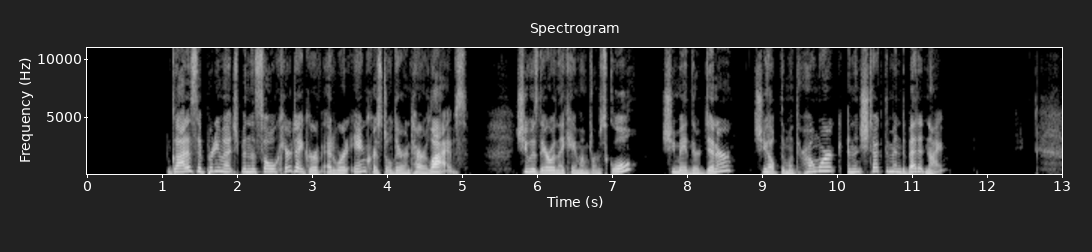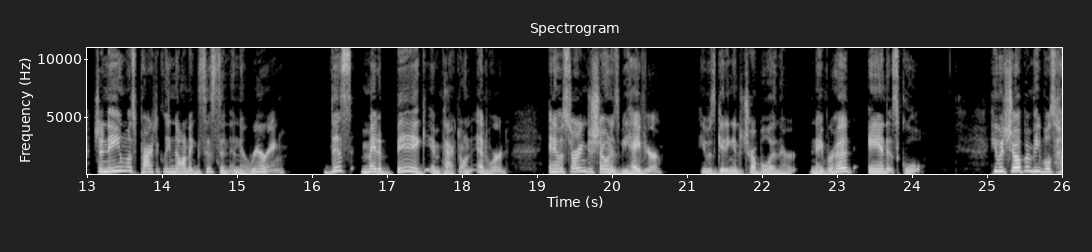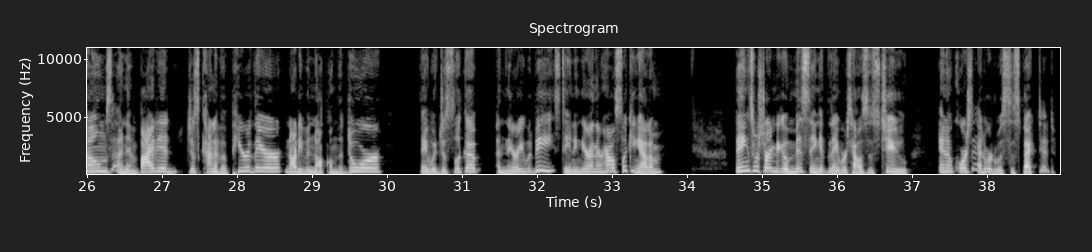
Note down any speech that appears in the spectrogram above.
Gladys had pretty much been the sole caretaker of Edward and Crystal their entire lives. She was there when they came home from school. She made their dinner. She helped them with their homework, and then she tucked them into bed at night. Genene was practically non existent in their rearing. This made a big impact on Edward, and it was starting to show in his behavior. He was getting into trouble in their neighborhood and at school. He would show up in people's homes uninvited, just kind of appear there, not even knock on the door. They would just look up, and there he would be, standing there in their house looking at them. Things were starting to go missing at the neighbors' houses too, and of course, Edward was suspected.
